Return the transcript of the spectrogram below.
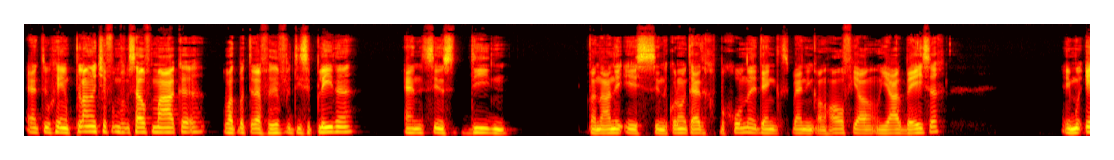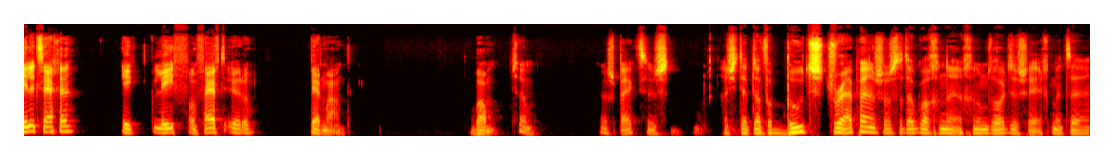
En toen ging ik een plannetje voor mezelf maken, wat betreft heel veel discipline. En sindsdien, Banane is in de coronatijd begonnen, ik denk, ben ik al een half jaar, een jaar bezig. Ik moet eerlijk zeggen, ik leef van 50 euro per maand. Bam. Zo. Respect. Dus als je het hebt over bootstrappen, zoals dat ook wel genoemd wordt, dus echt met. Uh,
